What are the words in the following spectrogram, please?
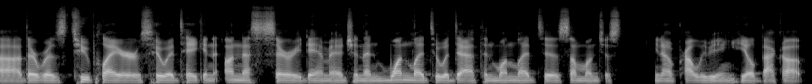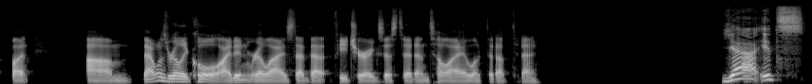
uh, there was two players who had taken unnecessary damage, and then one led to a death, and one led to someone just you know probably being healed back up. But um, that was really cool. I didn't realize that that feature existed until I looked it up today. Yeah, it's.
